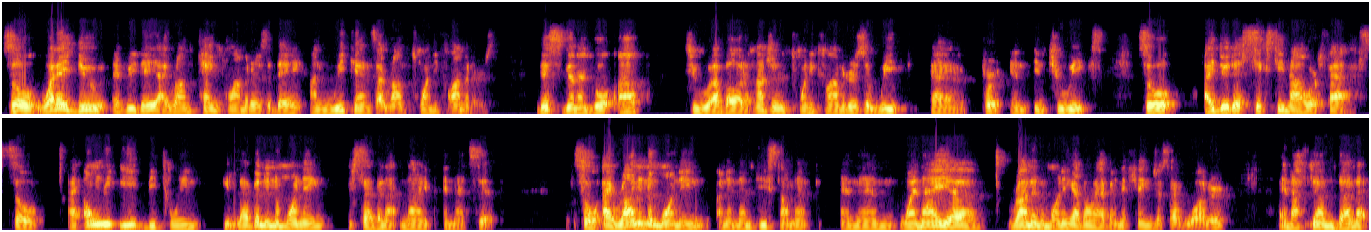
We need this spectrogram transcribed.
So what I do every day, I run 10 kilometers a day. On weekends, I run 20 kilometers. This is going to go up to about 120 kilometers a week uh, per in, in two weeks. So I do the 16 hour fast. So I only eat between 11 in the morning to 7 at night, and that's it. So I run in the morning on an empty stomach. And then when I uh, run in the morning, I don't have anything, just have water. And after I'm done, I,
